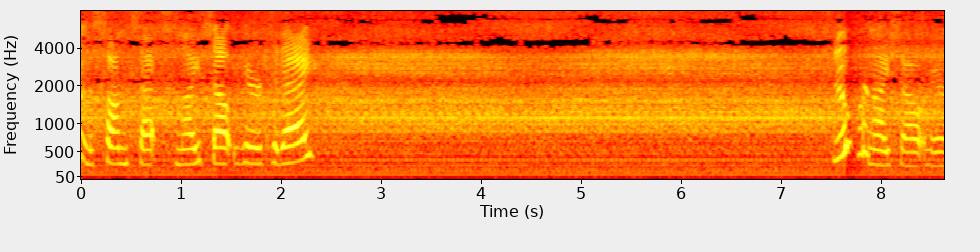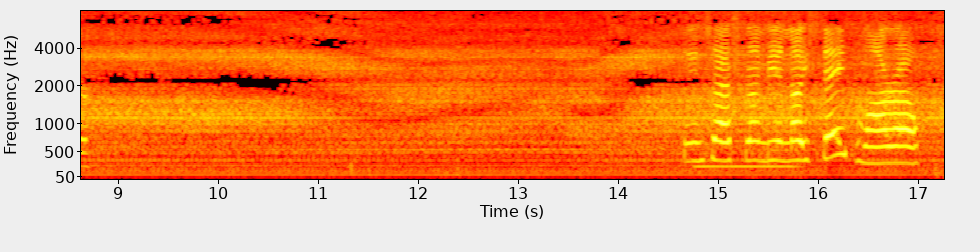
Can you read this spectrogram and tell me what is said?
And the sunset's nice out here today. Super nice out here. Seems that's going to be a nice day tomorrow.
